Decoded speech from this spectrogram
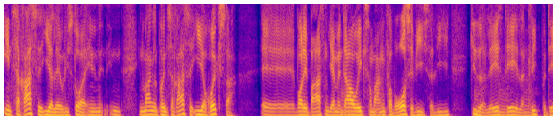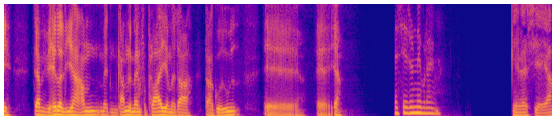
interesse i at lave historier, en, en, en mangel på interesse i at rykke sig, øh, hvor det er bare sådan, jamen, der er jo ikke så mange fra vores avis, der lige gider at læse det, eller klikke på det. Der vil vi heller lige have ham med den gamle mand fra plejehjemmet, der, der er gået ud. Øh, øh, ja. Hvad siger du, Nikolaj? Ja, hvad siger jeg?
